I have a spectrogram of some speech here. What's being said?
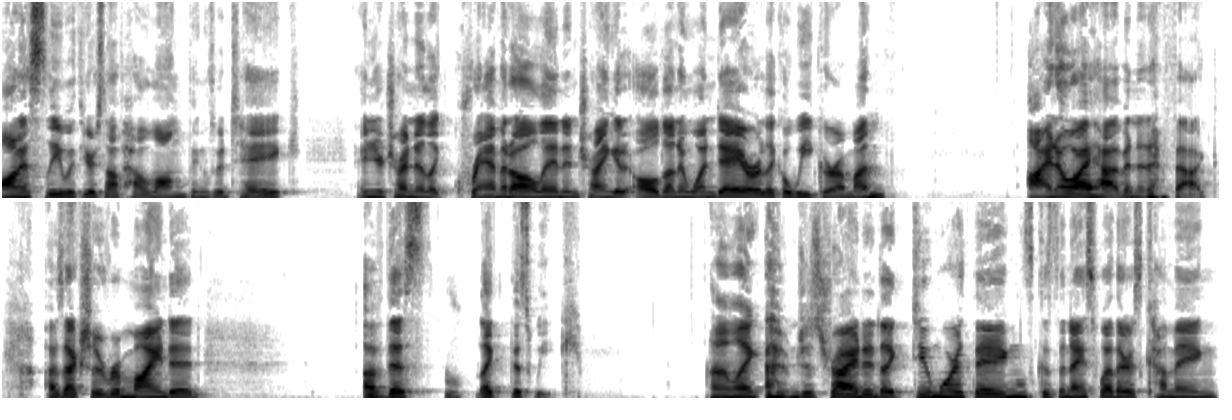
honestly with yourself, how long things would take, and you're trying to like cram it all in and try and get it all done in one day or like a week or a month? I know I haven't. And in fact, I was actually reminded of this like this week. I'm like, I'm just trying to like do more things because the nice weather is coming.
